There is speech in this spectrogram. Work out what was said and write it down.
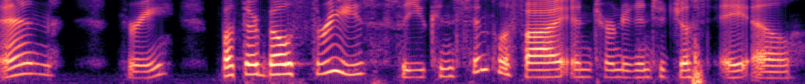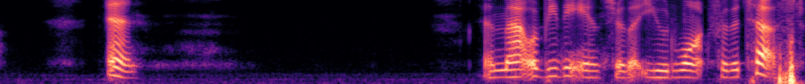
N3, but they're both 3's, so you can simplify and turn it into just Aln. And that would be the answer that you would want for the test.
